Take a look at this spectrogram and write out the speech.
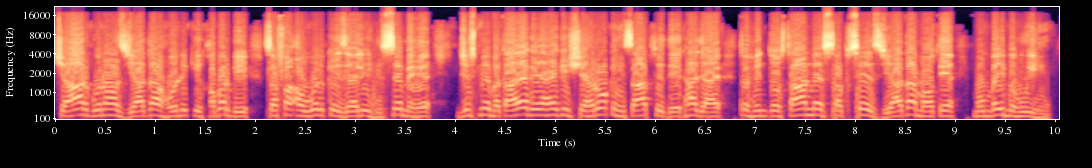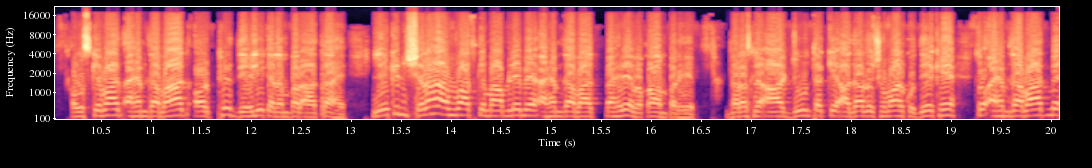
चार गुना ज़्यादा होने की खबर भी सफ़ा अव्वल के जैली हिस्से में है, जिसमें बताया गया है कि शहरों के हिसाब से देखा जाए तो हिंदुस्तान में सबसे ज़्यादा मौतें मुंबई में हुई हैं। और उसके बाद अहमदाबाद और फिर दिल्ली का नंबर आता है। लेकिन शरह अमवाद के मामले में अहमदाबाद पहले मकाम पर है। दरअसल आठ जून तक के आदाद शुमार को देखें तो अहमदाबाद में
